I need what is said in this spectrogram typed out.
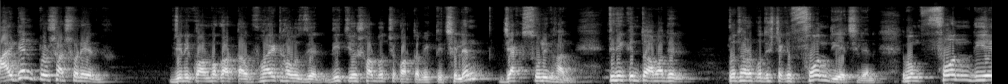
বাইডেন প্রশাসনের যিনি কর্মকর্তা, হোয়াইট হাউসের দ্বিতীয় সর্বোচ্চ কর্তা ব্যক্তি ছিলেন, জ্যাক সুলিভান, তিনি কিন্তু আমাদের প্রধান উপদেষ্টাকে ফোন দিয়েছিলেন এবং ফোন দিয়ে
